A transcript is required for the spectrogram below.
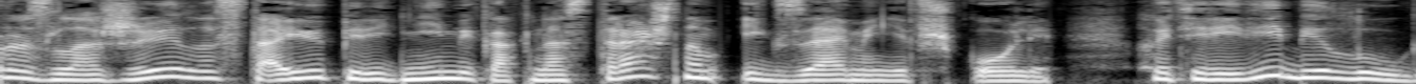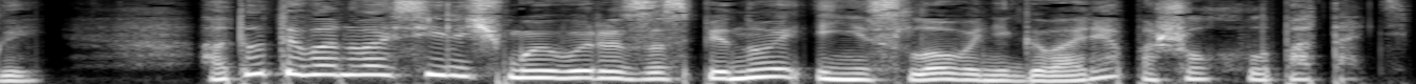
разложила, стою перед ними, как на страшном экзамене в школе, хоть и реви белугой. А тут Иван Васильевич мой вырос за спиной и, ни слова не говоря, пошел хлопотать.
